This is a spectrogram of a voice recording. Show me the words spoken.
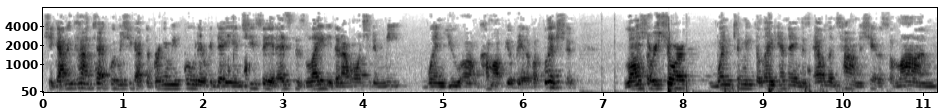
She got in contact with me. She got to bringing me food every day, and she said, "That's this lady that I want you to meet when you um, come off your bed of affliction." Long story short, went to meet the lady. Her name is Evelyn Thomas. She had a salon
